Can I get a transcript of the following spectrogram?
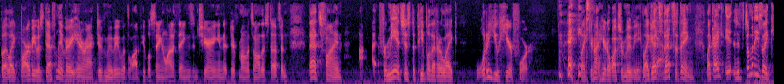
but like Barbie was definitely a very interactive movie with a lot of people saying a lot of things and cheering in different moments and all this stuff, and that's fine. I- for me, it's just the people that are like, "What are you here for?" Right? Like, you're not here to watch a movie. Like that's Yeah. that's the thing. Like, I if somebody's like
